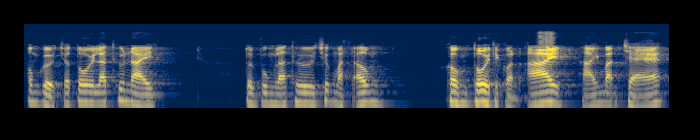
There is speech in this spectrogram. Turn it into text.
ông gửi cho tôi lá thư này. Tôi vung lá thư trước mặt ông không tôi thì còn ai hả anh bạn trẻ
